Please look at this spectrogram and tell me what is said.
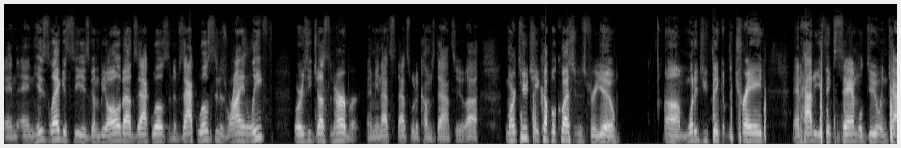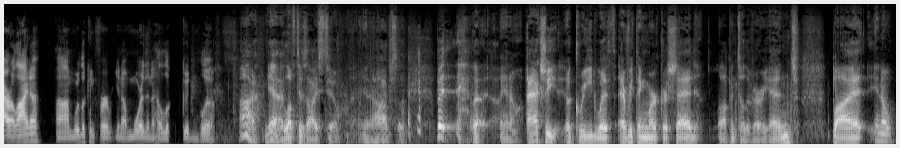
and and his legacy is going to be all about Zach Wilson. If Zach Wilson is Ryan Leaf or is he Justin Herbert? I mean, that's that's what it comes down to. Uh, Martucci, a couple questions for you. Um, what did you think of the trade, and how do you think Sam will do in Carolina? Um, we're looking for you know more than he'll look good in blue. Oh, yeah, I loved his eyes too. You know, absolutely. But uh, you know, I actually agreed with everything Merker said up until the very end. But you know,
